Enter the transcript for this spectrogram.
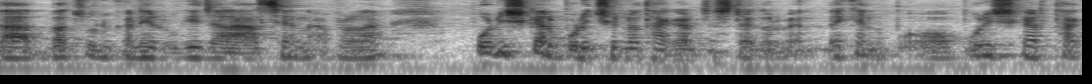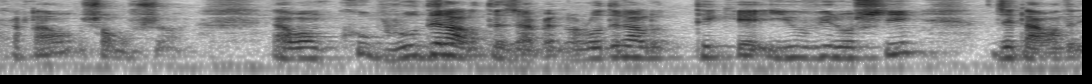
দাঁত বা চুলকানি রোগী যারা আছেন আপনারা পরিষ্কার পরিচ্ছন্ন থাকার চেষ্টা করবেন। দেখেন অপরিষ্কার থাকাটাও সমস্যা এবং খুব রোদের আলোতে যাবেন। রোদের আলো থেকে ইউভি রশ্মি যেটা আমাদের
